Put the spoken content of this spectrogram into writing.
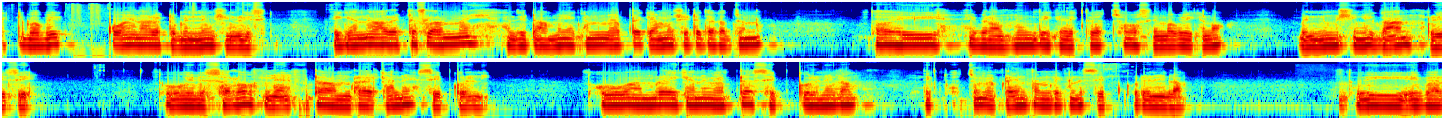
একইভাবে কয়েন আর একটা বেন্ডিং মেশিন রয়েছে। এখানে আর একটা ফ্লার নাই, যেটা আমি এখানে ম্যাপটা কেমন সেটা দেখার জন্য। তাই এবার আমি দেখে দেখতে পাচ্ছ সেমভাবে এখানেও বেন্ডিং মেশিনে গান রয়েছে। তো এবার চলো ম্যাপটা আমরা এখানে সেভ করে নিই। তো আমরা এখানে ম্যাপটা সেভ করে নিলাম। দেখতে পাচ্ছ ম্যাপটা কিন্তু আমরা এখানে সেভ করে নিলাম। তো এবার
